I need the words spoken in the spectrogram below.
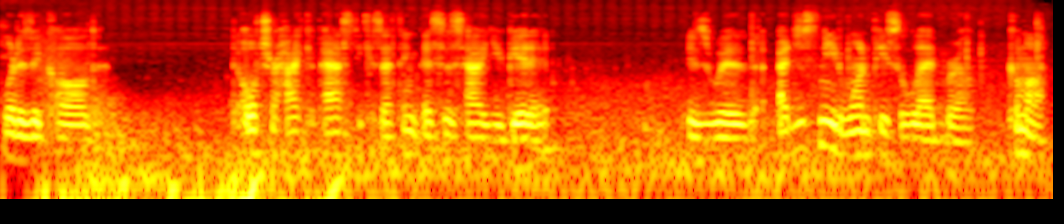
What is it called? The Ultra High Capacity, because I think this is how you get it. Is with... I just need one piece of lead, bro. Come on.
